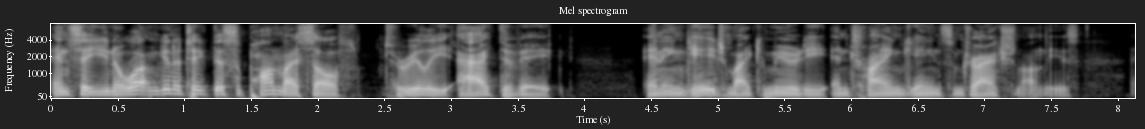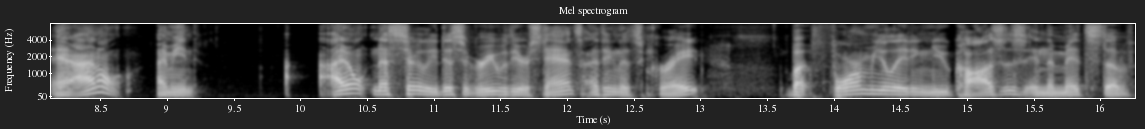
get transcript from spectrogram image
and say, you know what, I'm going to take this upon myself to really activate and engage my community and try and gain some traction on these. And I don't, I mean, I don't necessarily disagree with your stance. I think that's great. But formulating new causes in the midst of,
